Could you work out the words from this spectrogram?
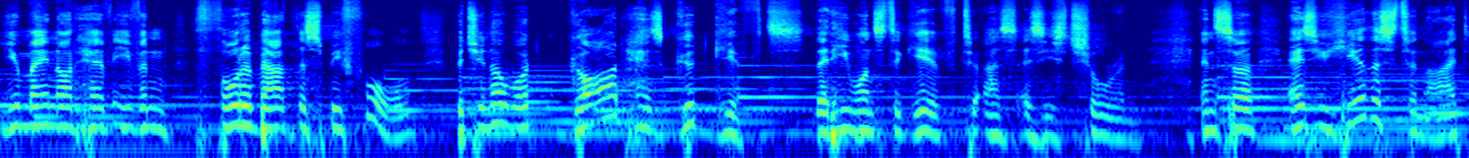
you may not have even thought about this before, but you know what? God has good gifts that He wants to give to us as His children. And so, as you hear this tonight,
